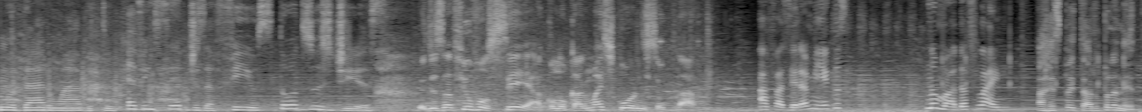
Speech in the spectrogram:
Mudar um hábito é vencer desafios todos os dias. Eu desafio você a colocar mais cor no seu prato. A fazer amigos no modo offline. A respeitar o planeta,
